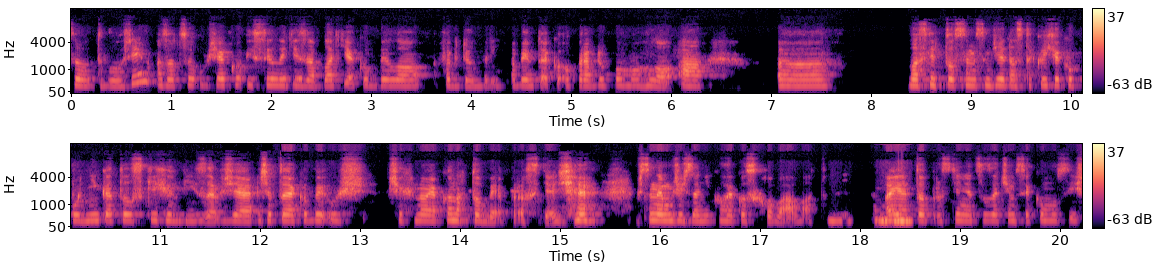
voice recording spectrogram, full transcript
co tvořím a za co už jako i si lidi zaplatí, jako bylo fakt dobrý, aby jim to jako opravdu pomohlo a uh, vlastně to si myslím, že je jedna z takových jako podnikatelských výzev, že, že to jakoby už všechno jako na tobě prostě, že už se nemůžeš za nikoho jako schovávat. A je to prostě něco, za čím si jako musíš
